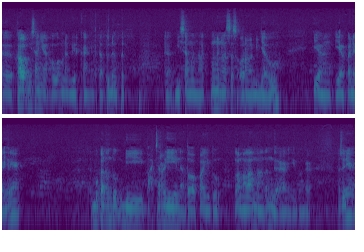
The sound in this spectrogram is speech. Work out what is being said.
eh, kalau misalnya Allah menakdirkan kita tuh dapat eh, bisa mengenal, mengenal seseorang lebih jauh yang ya pada akhirnya bukan untuk dipacarin atau apa gitu lama-lama atau enggak gitu enggak maksudnya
